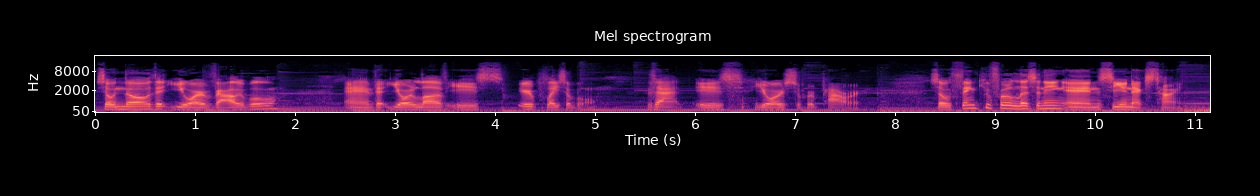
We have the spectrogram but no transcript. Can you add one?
So know that you are valuable and that your love is irreplaceable. That is your superpower. So thank you for listening and see you next time.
